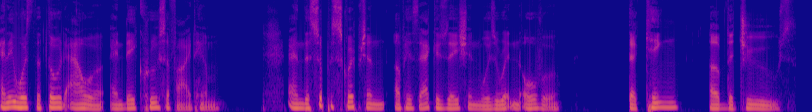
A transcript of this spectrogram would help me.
And it was the third hour, and they crucified him. And the superscription of his accusation was written over the King of the Jews.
